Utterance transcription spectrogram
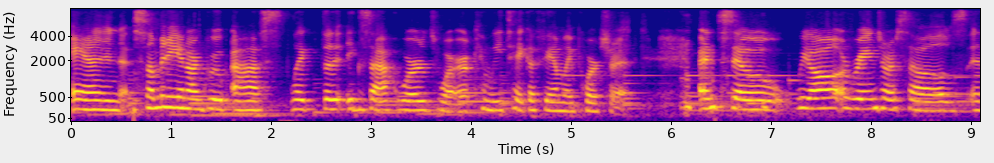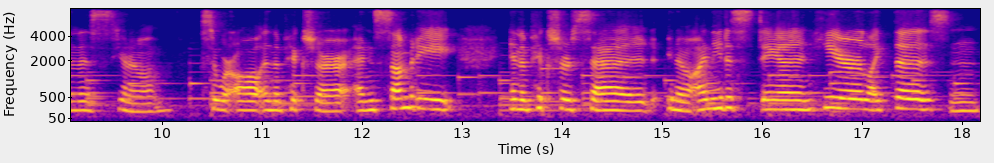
And somebody in our group asked, like, the exact words were, Can we take a family portrait? and so we all arrange ourselves in this, you know, so we're all in the picture. And somebody in the picture said, you know, I need to stand here like this and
